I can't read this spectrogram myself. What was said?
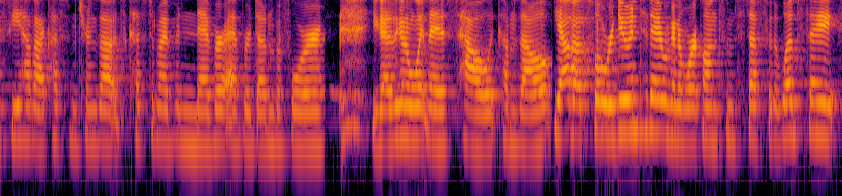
to see how that custom turns out. It's custom I've never ever done before. You guys are to witness how it comes out. Yeah, that's what we're doing today. We're to work on some stuff for the website.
